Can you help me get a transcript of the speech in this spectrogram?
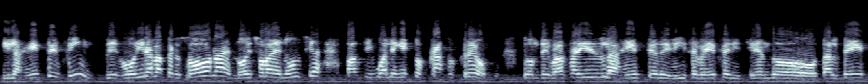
y la gente, en fin, dejó ir a la persona, no hizo la denuncia, pasa igual en estos casos, creo, donde va a salir la gente del ICBF diciendo, tal vez,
